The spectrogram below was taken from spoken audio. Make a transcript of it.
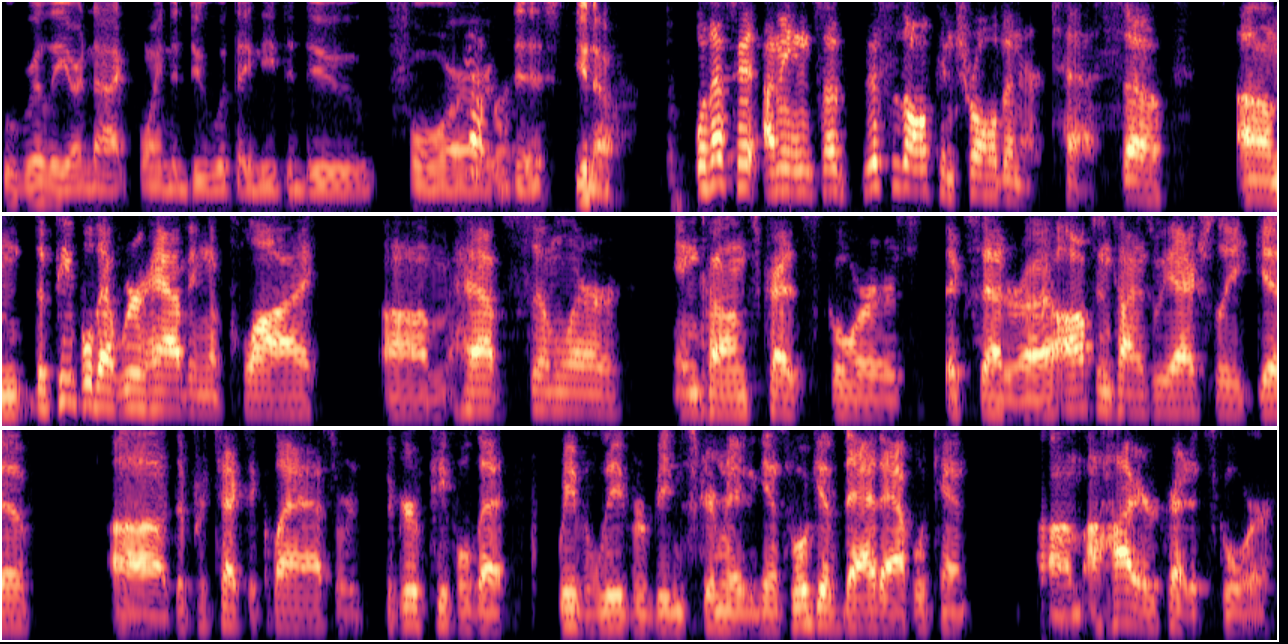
who really are not going to do what they need to do for yeah. this, you know? Well, that's it. I mean, so this is all controlled in our tests. So um, the people that we're having apply um, have similar incomes, credit scores, et cetera. Oftentimes, we actually give uh, the protected class or the group of people that we believe are being discriminated against, we'll give that applicant um, a higher credit score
